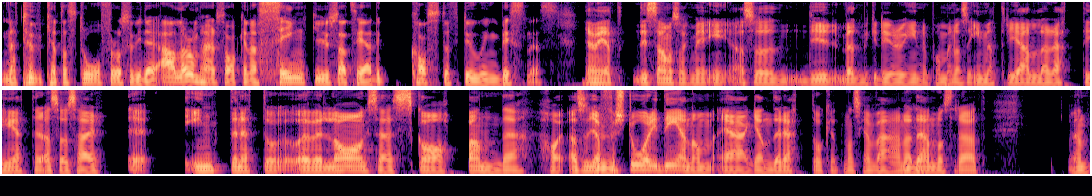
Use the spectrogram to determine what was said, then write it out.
naturkatastrofer och så vidare. Alla de här sakerna sänker ju så att säga the cost of doing business. Jag vet, det är samma sak med, alltså, det är ju väldigt mycket det du är inne på, men alltså immateriella rättigheter, alltså så här, eh, internet och, och överlag så här skapande, har, alltså jag Mm. förstår idén om äganderätt och att man ska värna Mm. den och sådär, att en,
